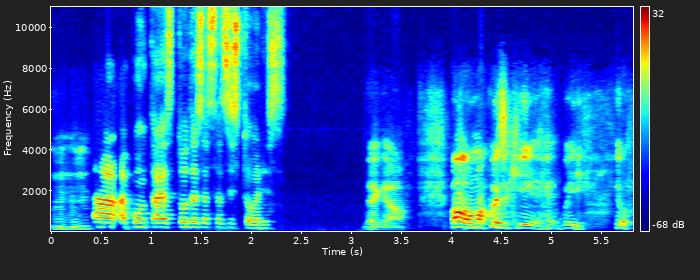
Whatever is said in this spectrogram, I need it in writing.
Uhum. A, a, contar todas essas histórias. Legal. Bom, uma coisa que eu,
